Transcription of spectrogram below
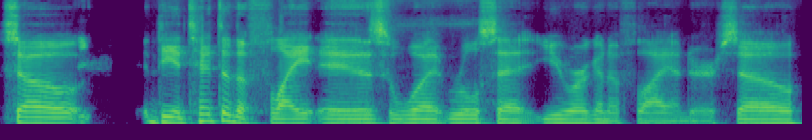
So the intent of the flight is what rule set you are going to fly under. So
